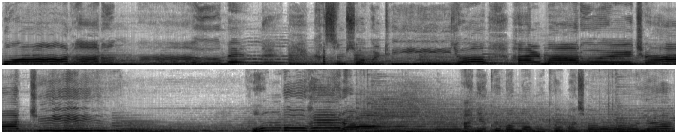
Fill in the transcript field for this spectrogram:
원하는 마음에 내 가슴 속을 뒤져 할 말을 찾지. 공부해라. 아니야 그건 너무 교과서야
